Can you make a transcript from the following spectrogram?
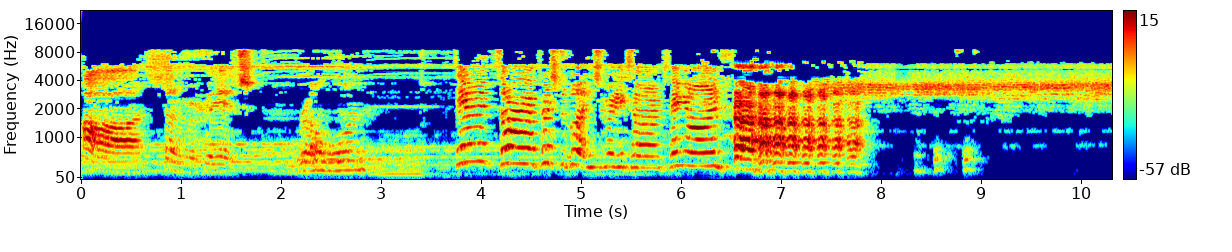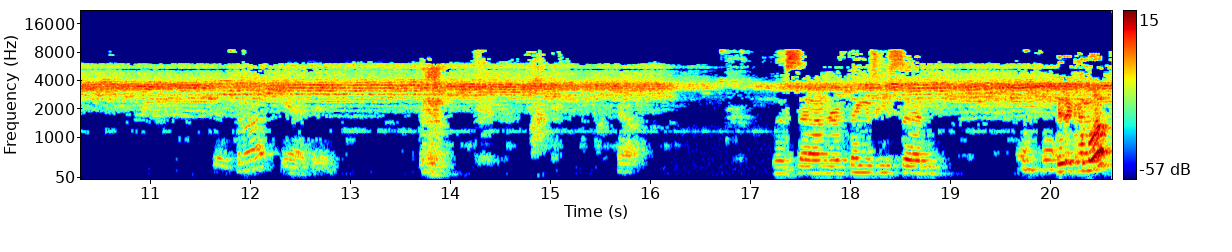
Aw, son of a bitch. Wrong one. Damn it, sorry, I pushed the button too many times. Hang on. Did it come up? Yeah, it did. Listen under things he said. Did it come up?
